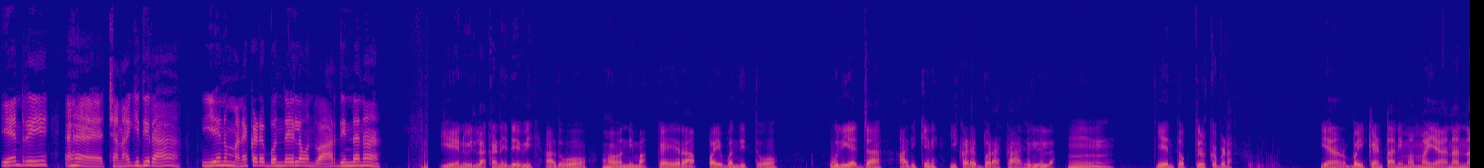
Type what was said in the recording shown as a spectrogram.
ಏನ್ರಿ? ಚೆನ್ನಾಗಿದ್ದೀರಾ? ಏನು ಮನೆ ಕಡೆ ಬಂದೇ ಇಲ್ಲ ಒಂದು ವಾರದಿಂದನ? ಏನು ಇಲ್ಲ ಕಣಿ ದೇವಿ. ಅದು ನಿಮ್ಮ ಅಕ್ಕಯ್ಯರ ಅಪ್ಪಯ್ಯ ಬಂದಿತ್ತು. ಹುಲಿ ಅಜ್ಜ ಅದಕ್ಕೇನೆ. ಈ ಕಡೆ ಬರೋಕ್ಕಾಗಲಿಲ್ಲ. ಹ್ಞೂ ಏನು ತಪ್ಪು ತಿಳ್ಕೊಬೇಡ. ಏನಾರು ಬೈಕಂತ ನಿಮ್ಮ ನನ್ನ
